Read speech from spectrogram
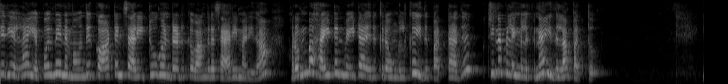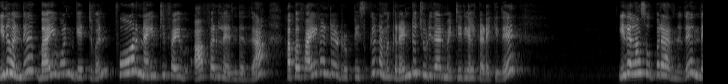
மெட்டீரியல்லாம் எப்போதுமே நம்ம வந்து காட்டன் சாரீ டூ ஹண்ட்ரடுக்கு வாங்குற சாரீ மாதிரி தான் ரொம்ப ஹைட் அண்ட் வெயிட்டாக இருக்கிறவங்களுக்கு இது பத்தாது. சின்ன பிள்ளைங்களுக்குனா இதெல்லாம் பத்தும். இது வந்து buy one get one four ninety five ஆஃபரில் இருந்தது தான் அப்போ ஃபைவ் ஹண்ட்ரட் ருபீஸ்க்கு நமக்கு ரெண்டு சுடிதார் மெட்டீரியல் கிடைக்குது. இதெல்லாம் சூப்பராக இருந்தது. இந்த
